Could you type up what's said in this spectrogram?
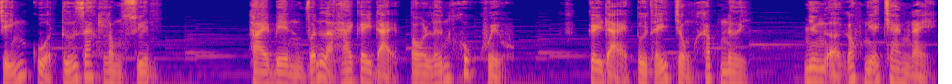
chính của tứ giác Long Xuyên. Hai bên vẫn là hai cây đại to lớn khúc khuỷu. Cây đại tôi thấy trồng khắp nơi, nhưng ở góc Nghĩa Trang này,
